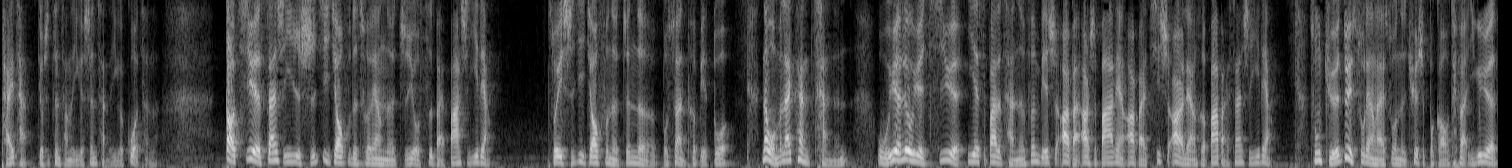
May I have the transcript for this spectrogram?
排产，就是正常的一个生产的一个过程了。到七月三十一日，实际交付的车辆呢只有四百八十一辆，所以实际交付呢真的不算特别多。那我们来看产能，五月、六月、七月，ES 八的产能分别是二百二十八辆、二百七十二辆和八百三十一辆。从绝对数量来说呢，确实不高，对吧？一个月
